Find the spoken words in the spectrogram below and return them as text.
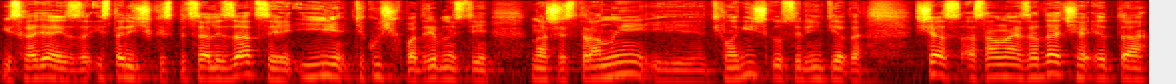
исходя из исторической специализации и текущих потребностей нашей страны и технологического суверенитета. Сейчас основная задача – это,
